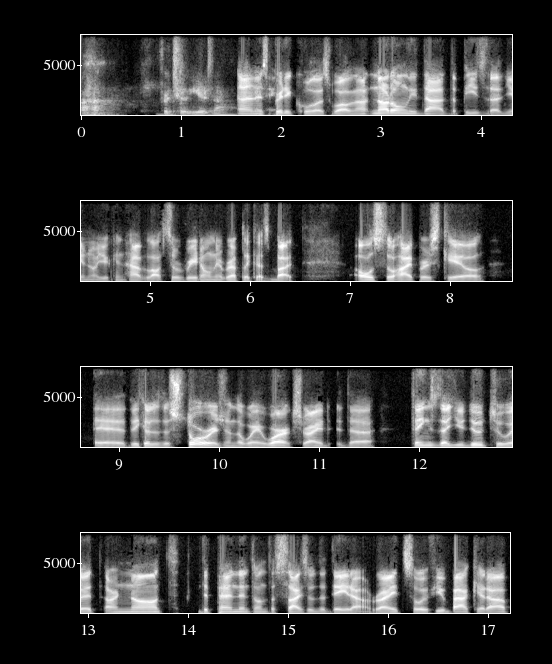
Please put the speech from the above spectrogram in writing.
uh-huh for two years now and it's pretty cool as well. Not not only that, the piece that you know you can have lots of read-only replicas, but also hyperscale uh, because of the storage and the way it works. Right, the things that you do to it are not dependent on the size of the data. Right, so if you back it up,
